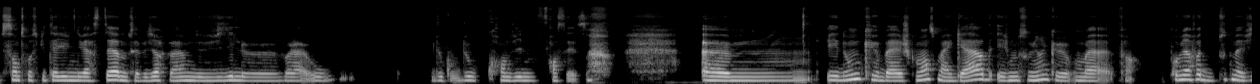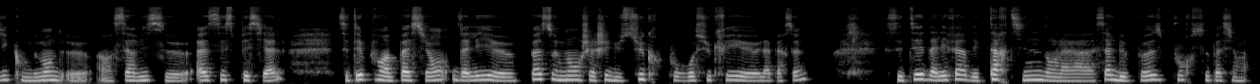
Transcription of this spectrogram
centre hospitalier universitaire, donc ça veut dire quand même de ville, voilà, où de gr de grandes villes françaises. Et donc, heu, bah, je commence ma garde et je me souviens qu'on m'a enfin, 1re fois de toute ma vie qu'on me demande, heu, un service, heu, assez spécial. C'était pour un patient d'aller, pas seulement chercher du sucre pour resucrer, la personne, c'était d'aller faire des tartines dans la salle de pause pour ce patient-là.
